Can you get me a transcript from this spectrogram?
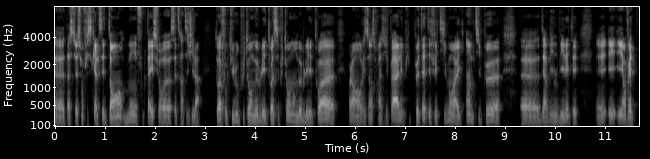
euh, ta situation fiscale c'est tant, bon, faut que tu ailles sur cette stratégie-là. Toi, faut que tu loues plutôt en meublé. Toi, c'est plutôt en non meublé. Toi, voilà, en résidence principale et puis peut-être effectivement avec un petit peu d'Airbnb l'été. Et, et, et, en fait,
